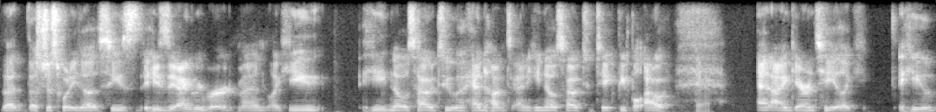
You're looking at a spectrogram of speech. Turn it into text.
That that's just what he does. He's he's the angry bird, man. Like he he knows how to headhunt and he knows how to take people out. Yeah. And I guarantee, like he,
